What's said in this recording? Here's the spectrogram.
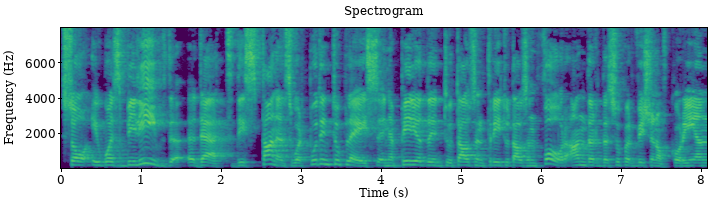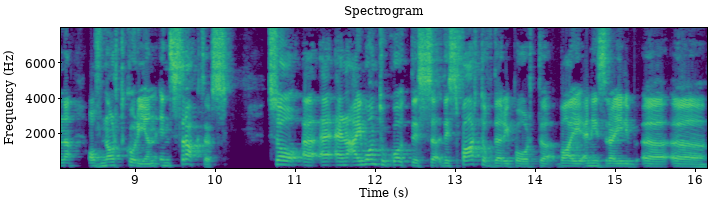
So it was believed uh, that these tunnels were put into place in a period in 2003, 2004 under the supervision of Korean, of North Korean instructors. So, uh, and I want to quote this uh, this part of the report uh, by an Israeli uh,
